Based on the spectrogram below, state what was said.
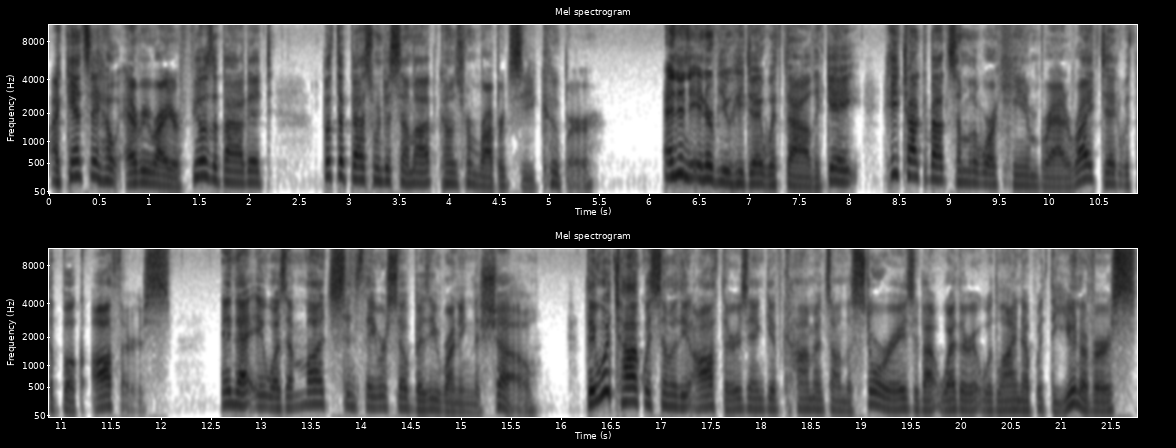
I can't say how every writer feels about it, but the best one to sum up comes from Robert C. Cooper. In an interview he did with Dial the Gate, he talked about some of the work he and Brad Wright did with the book authors and that it wasn't much since they were so busy running the show. They would talk with some of the authors and give comments on the stories about whether it would line up with the universe,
